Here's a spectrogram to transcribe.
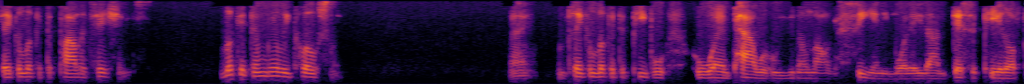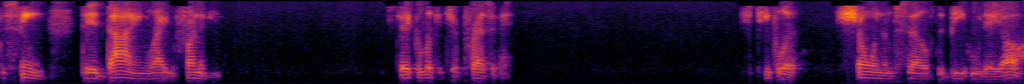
Take a look at the politicians. Look at them really closely. Right? Take a look at the people who were in power who you no longer see anymore. They done disappeared off the scene. They're dying right in front of you. Take a look at your president. These people are showing themselves to be who they are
